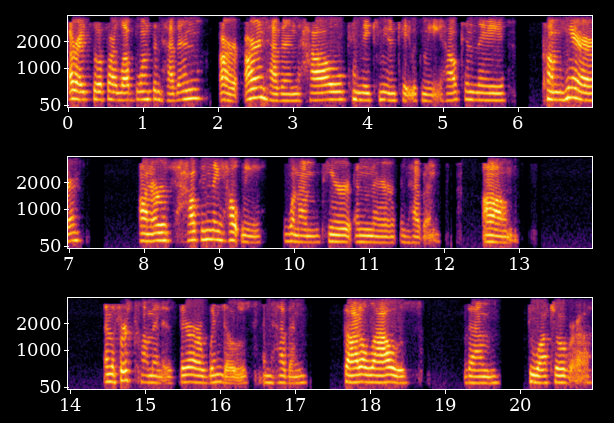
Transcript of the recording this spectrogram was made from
all right, so if our loved ones in heaven are are in heaven, how can they communicate with me? How can they come here on earth? How can they help me when I'm here and they're in heaven? Um, and the first comment is there are windows in heaven. God allows them to watch over us.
